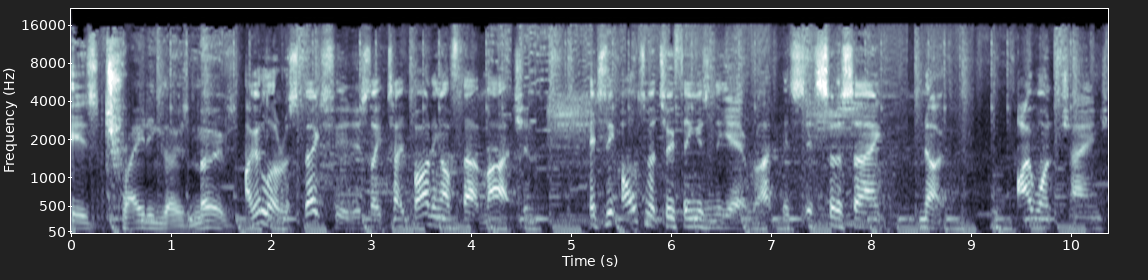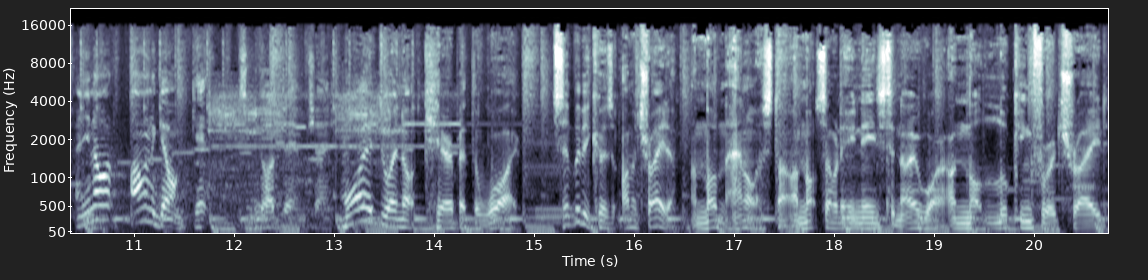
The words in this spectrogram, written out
is trading those moves. I got a lot of respect for you, just like t- biting off that much, and it's the ultimate two fingers in the air, right? It's it's sort of saying, no, I want change, and you know what? I'm going to go and get some goddamn change. Why do I not care about the why? Simply because I'm a trader. I'm not an analyst. I'm not somebody who needs to know why. I'm not looking for a trade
